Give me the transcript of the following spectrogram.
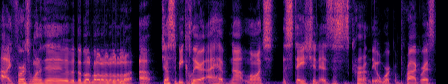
I first wanted to, uh, just to be clear, I have not launched the station as this is currently a work in progress.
